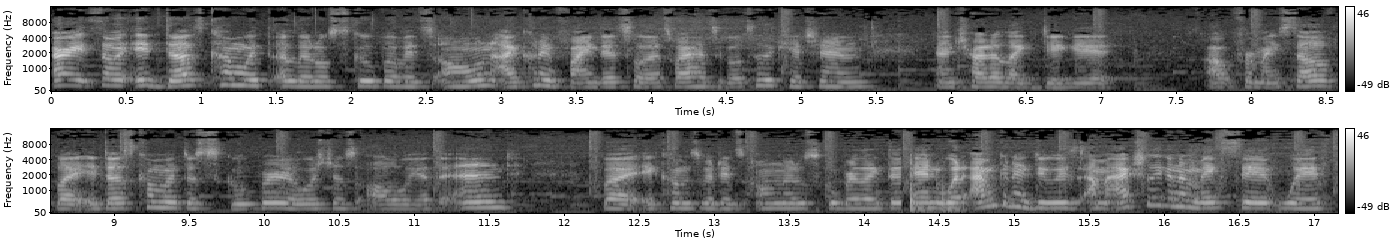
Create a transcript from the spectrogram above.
All right so it does come with a little scoop of its own. I couldn't find it so that's why i had to go to the kitchen and try to like dig it out for myself. But it does come with a scooper. It was just all the way at the end. But it comes with its own little scooper like this. And what i'm gonna do is i'm actually gonna mix it with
